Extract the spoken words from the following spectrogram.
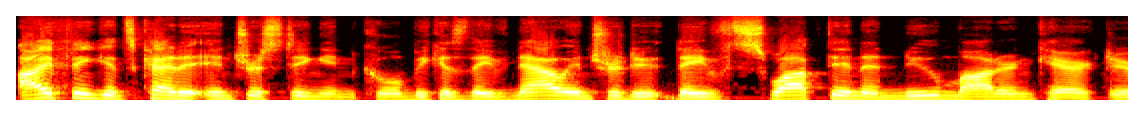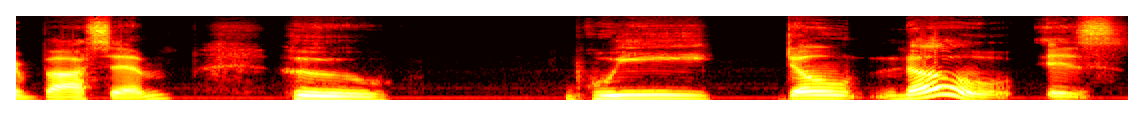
I think it's kind of interesting and cool because they've now introduced, they've swapped in a new modern character, Basim, who we don't know is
